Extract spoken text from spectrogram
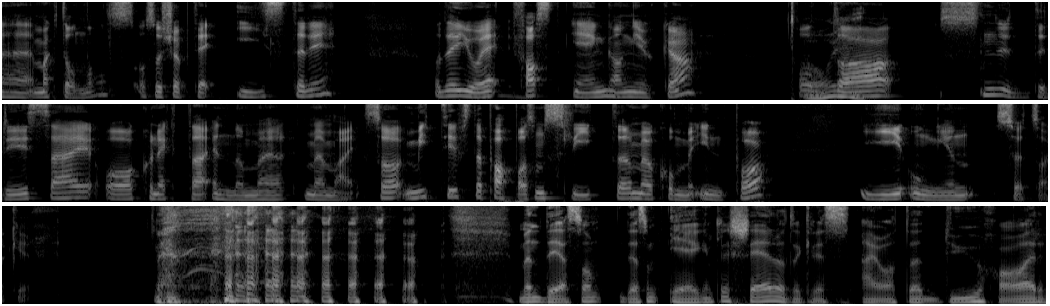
eh, McDonald's, og så kjøpte jeg is til de. Og det gjorde jeg fast én gang i uka. Og Oi. da snudde de seg og connecta enda mer med meg. Så mitt tips til pappa som sliter med å komme innpå, gi ungen søtsaker. Men det som, det som egentlig skjer, vet du, Chris, er jo at du har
